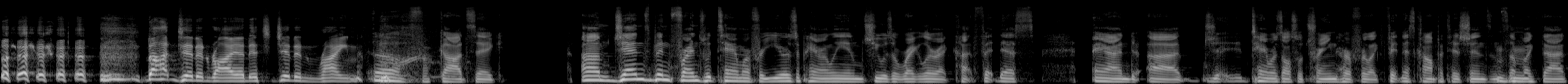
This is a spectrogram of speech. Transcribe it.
not Jen and Ryan. It's Jen and Ryan. oh, for God's sake. Um, Jen's been friends with Tamra for years, apparently, and she was a regular at Cut Fitness. And uh, J- Tamra's also trained her for like fitness competitions and stuff like that.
